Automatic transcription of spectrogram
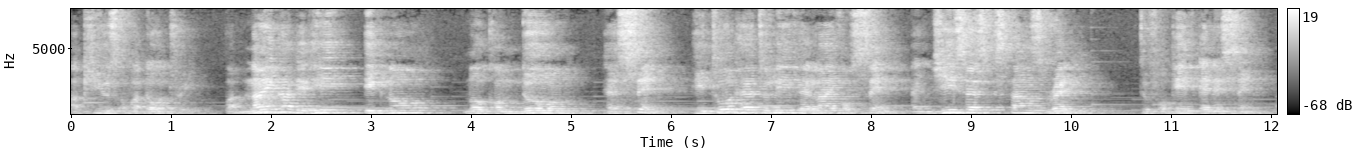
accused of adultery, but neither did he ignore nor condone her sin. He told her to live her life of sin, and Jesus stands ready to forgive any sin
